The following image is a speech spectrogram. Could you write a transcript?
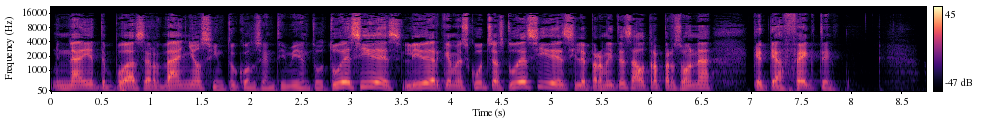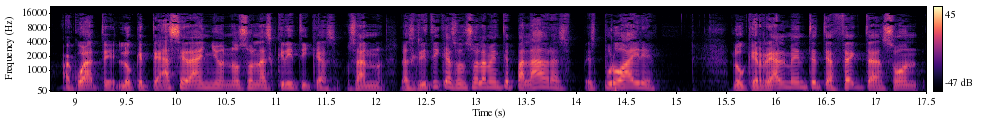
nadie te puede hacer daño sin tu consentimiento. Tú decides, líder que me escuchas, tú decides si le permites a otra persona que te afecte. Acuérdate, lo que te hace daño no son las críticas. O sea, las críticas son solamente palabras, es puro aire. Lo que realmente te afecta son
